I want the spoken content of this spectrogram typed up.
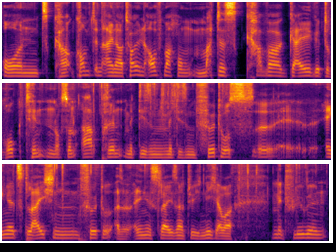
Und kommt in einer tollen Aufmachung, mattes Cover, geil gedruckt, hinten noch so ein Artprint mit diesem, mit diesem Fötus, äh, engelsgleichen Fötus, also engelsgleich ist natürlich nicht, aber mit Flügeln.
